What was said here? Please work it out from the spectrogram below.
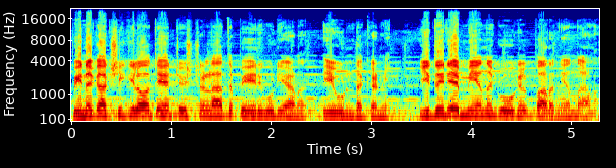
പിന്നെ കക്ഷിക്ക് ലോകത്തെ ഏറ്റവും ഇഷ്ടമില്ലാത്ത പേര് കൂടിയാണ് ഈ ഉണ്ടക്കണ്ണി. ഇത് രമ്യെന്ന് ഗൂഗിൾ പറഞ്ഞെന്നാണ്.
